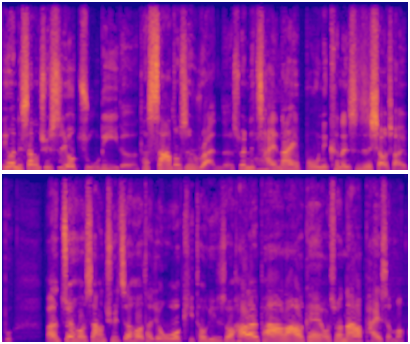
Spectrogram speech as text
因为你上去是有阻力的，它沙都是软的，所以你踩那一步，你可能是只是小小一步。反正最后上去之后，他就用 walkie talkie 说：“好了，爬好了，OK。”我说：“那要拍什么？”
